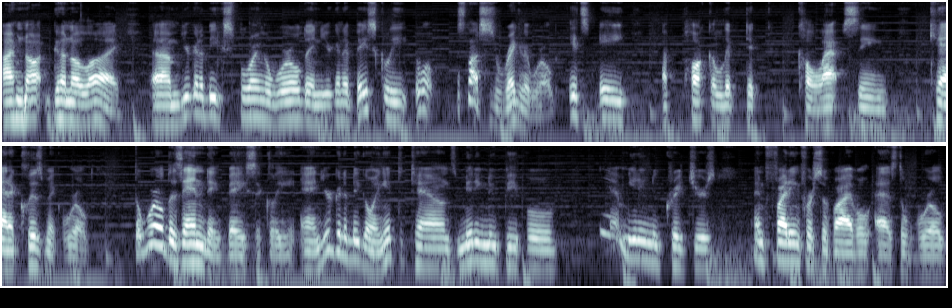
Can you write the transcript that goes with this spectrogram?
I'm not gonna lie. Um, you're gonna be exploring a world, and you're gonna basically well, it's not just a regular world. It's a apocalyptic, collapsing, cataclysmic world. The world is ending basically, and you're gonna be going into towns, meeting new people, yeah, meeting new creatures, and fighting for survival as the world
